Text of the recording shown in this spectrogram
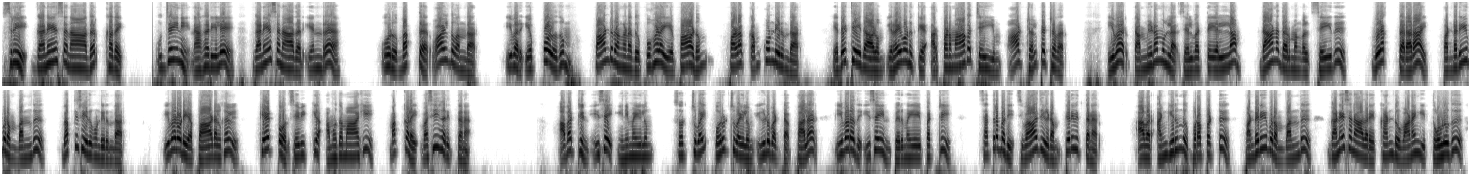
ஸ்ரீ கணேசநாதர் கதை. உஜ்ஜயினி நகரிலே கணேசநாதர் என்ற ஒரு பக்தர் வாழ்ந்து வந்தார். இவர் எப்பொழுதும் பாண்டுரங்கனது புகழையே பாடும் பழக்கம் கொண்டிருந்தார். எதைச் செய்தாலும் இறைவனுக்கே அர்ப்பணமாகச் செய்யும் ஆற்றல் பெற்றவர். இவர் தம்மிடமுள்ள செல்வத்தையெல்லாம் தான தர்மங்கள் செய்து விரக்தராய் பண்டரீபுரம் வந்து பக்தி செய்து கொண்டிருந்தார். இவருடைய பாடல்கள் கேட்போர் செவிக்கு அமுதமாகி மக்களை வசீகரித்தன. அவற்றின் இசை இனிமையிலும் சொற்சுவை பொருட்சுவையிலும் ஈடுபட்ட பலர் இவரது இசையின் பெருமையைப் பற்றி சத்ரபதி சிவாஜியிடம் தெரிவித்தனர். அவர் அங்கிருந்து புறப்பட்டு பண்டரிபுரம் வந்து கணேசநாதரை கண்டு வணங்கி தொழுது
